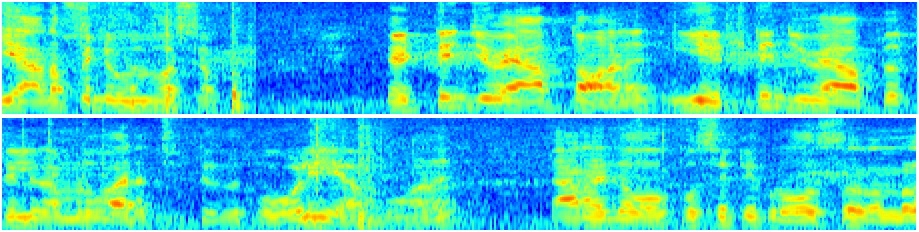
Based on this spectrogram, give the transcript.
ഈ അടപ്പിന്റെ ഉൾവശം എട്ട് ഇഞ്ച് വ്യാപ്തമാണ്. ഈ എട്ട് ഇഞ്ച് വ്യാപ്തത്തിൽ നമ്മൾ വരച്ചിട്ട് ഇത് ഹോൾ ചെയ്യാൻ പോവാണ്. കാരണം ഇത് ഓപ്പോസിറ്റ് ക്രോസ് നമ്മൾ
